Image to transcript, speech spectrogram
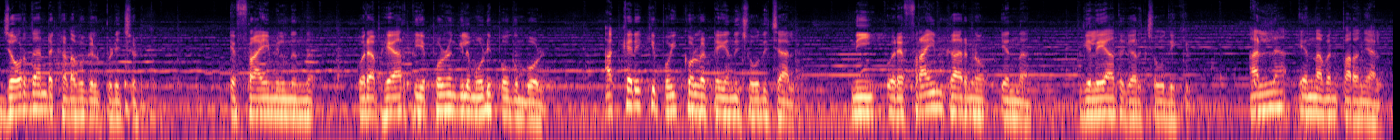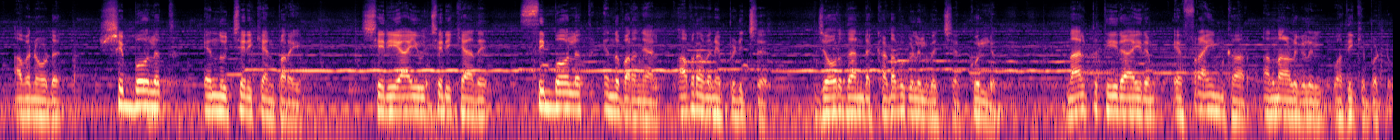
ജോർദാന്റെ കടവുകൾ പിടിച്ചെടുത്തു. എഫ്രായിമിൽ നിന്ന് ഒരു അഭയാർത്ഥി എപ്പോഴെങ്കിലും ഓടിപ്പോകുമ്പോൾ അക്കരയ്ക്ക് പൊയ്ക്കൊള്ളട്ടെ എന്ന് ചോദിച്ചാൽ നീ ഒരു എഫ്രായിംകാരനോ എന്ന് ഗിലയാദുകാർ ചോദിക്കും. അല്ല എന്നവൻ പറഞ്ഞാൽ അവനോട് ഷിബോലത്ത് എന്നുച്ചരിക്കാൻ പറയും. ശരിയായി ഉച്ചരിക്കാതെ സിബോലത്ത് എന്ന് പറഞ്ഞാൽ അവർ അവനെ പിടിച്ച് ജോർദാന്റെ കടവുകളിൽ വെച്ച് കൊല്ലും. നാൽപ്പത്തിരായിരം എഫ്രായിംകാർ അന്നാളുകളിൽ വധിക്കപ്പെട്ടു.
